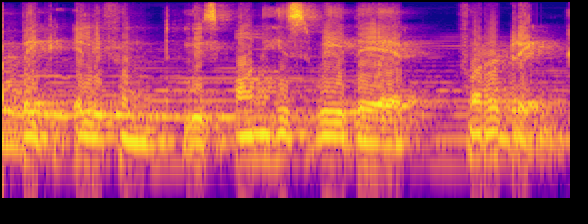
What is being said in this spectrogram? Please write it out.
A big elephant is on his way there for a drink.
